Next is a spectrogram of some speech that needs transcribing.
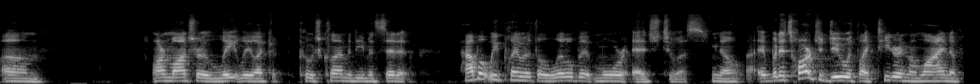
um, our mantra lately. Like Coach Clement even said it how about we play with a little bit more edge to us you know? Eh, but it's hard to do with like teetering the line of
